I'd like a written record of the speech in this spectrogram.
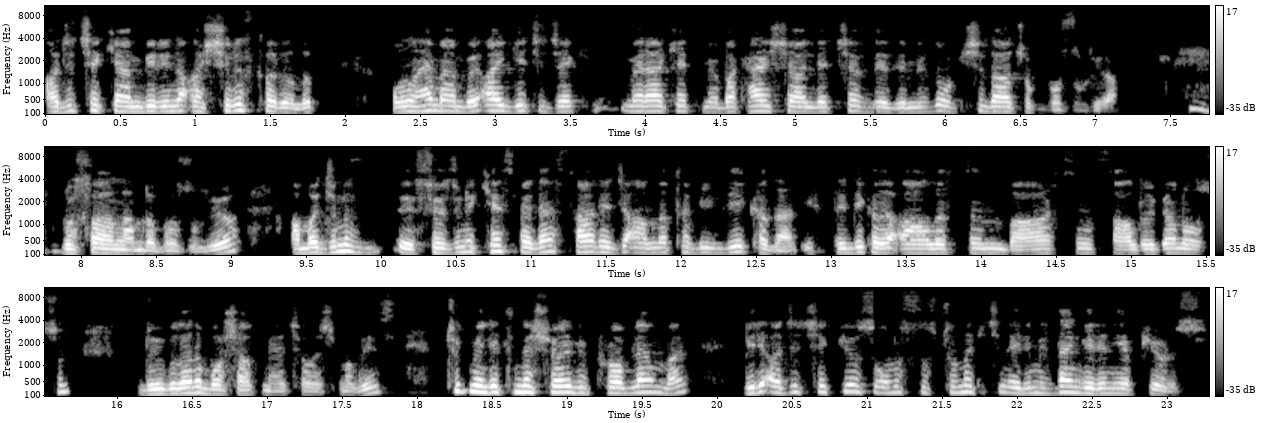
Acı çeken birine aşırı sarılıp onu hemen böyle ay geçecek merak etme bak her şeyi halledeceğiz dediğimizde o kişi daha çok bozuluyor. Ruhsal anlamda bozuluyor. Amacımız e, sözünü kesmeden sadece anlatabildiği kadar, istediği kadar ağlasın, bağırsın, saldırgan olsun, duygularını boşaltmaya çalışmalıyız. Türk milletinde şöyle bir problem var. Biri acı çekiyorsa onu susturmak için elimizden geleni yapıyoruz.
